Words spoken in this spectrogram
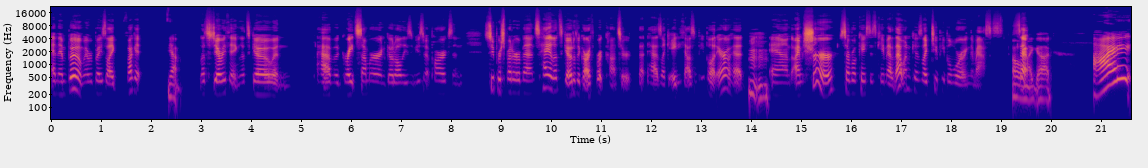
and then boom, everybody's like, "Fuck it, Yeah. let's do everything. Let's go and have a great summer and go to all these amusement parks and super spreader events. Hey, let's go to the Garth Brooks concert that has like 80,000 people at Arrowhead. Mm-mm. And I'm sure several cases came out of that one because like two people were wearing their masks. Oh so, my god. I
